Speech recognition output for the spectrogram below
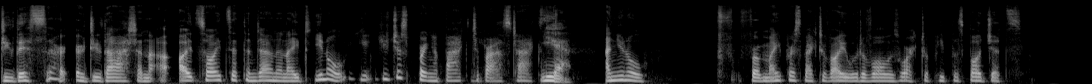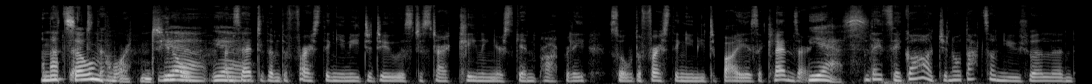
do this or, or do that. And I, I, so I'd sit them down and I'd, you know, you, you just bring it back to brass tacks. Yeah. And, you know, f- from my perspective, I would have always worked with people's budgets And that's so them, important. you yeah. know, yeah. and said to them, the first thing you need to do is to start cleaning your skin properly. So the first thing you need to buy is a cleanser. yes. And they'd say, God, you know, that's unusual. And,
